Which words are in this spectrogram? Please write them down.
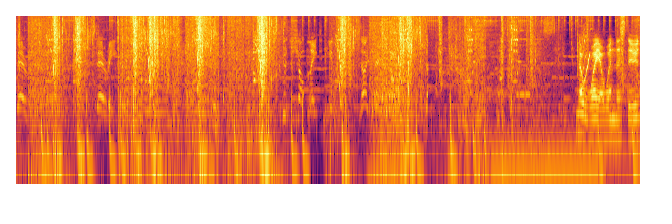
Very. Very good. Good shot, mate. You. Nice headshot. No way I win this, dude.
